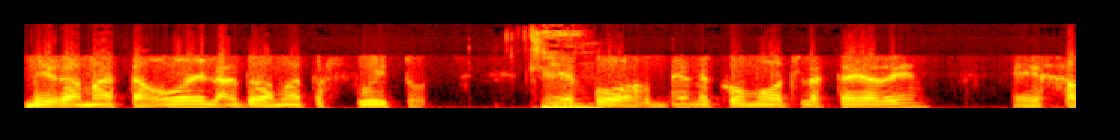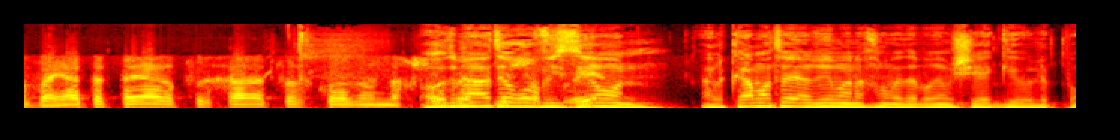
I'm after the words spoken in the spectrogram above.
מרמת האוהל עד רמת הסוויטות. כן. יהיה פה הרבה מקומות לתיירים. אה, חוויית התייר צריכה, צריך כל הזמן לחשוב... עוד מעט אירוויזיון. על כמה תיירים אנחנו מדברים שיגיעו לפה?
